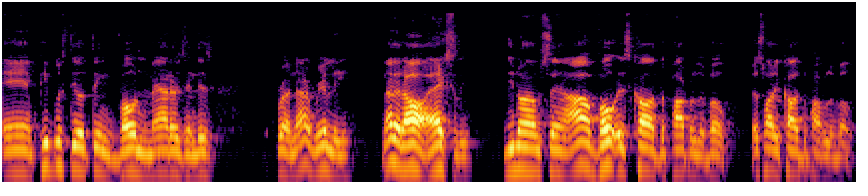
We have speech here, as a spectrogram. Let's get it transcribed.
And people still think voting matters and this, bruh, not really. Not at all, actually. You know what I'm saying? Our vote is called the popular vote. That's why they call it the popular vote.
